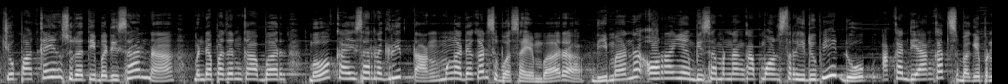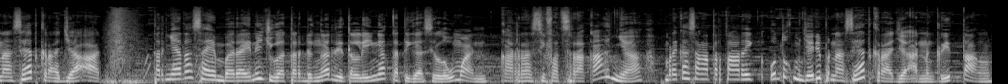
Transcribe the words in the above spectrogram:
Cupatka yang sudah tiba di sana mendapatkan kabar bahwa Kaisar Negeri Tang mengadakan sebuah sayembara, di mana orang yang bisa menangkap monster hidup-hidup akan diangkat sebagai penasehat kerajaan. Ternyata sayembara ini juga terdengar di telinga ketiga siluman. Karena sifat serakahnya, mereka sangat tertarik untuk menjadi penasehat kerajaan negeri Tang.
